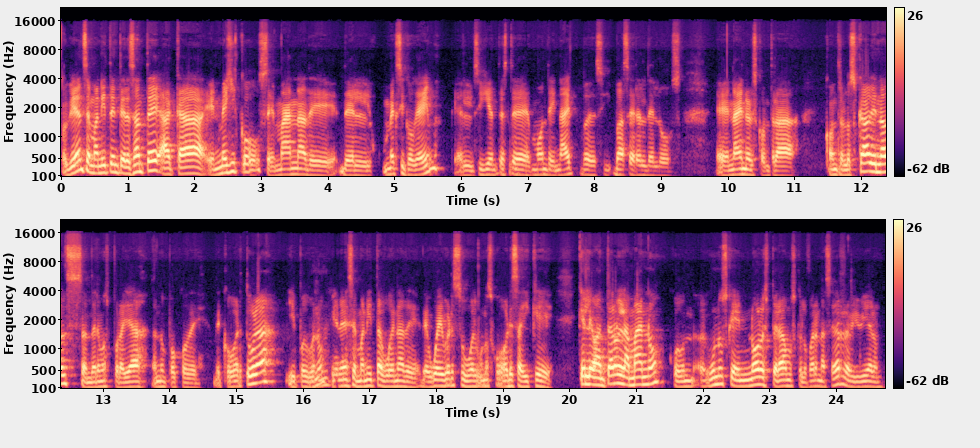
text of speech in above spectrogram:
Pues bien, semanita interesante acá en México, semana de, del México Game. El siguiente, este Monday Night, pues, va a ser el de los eh, Niners contra contra los Cardinals. Andaremos por allá dando un poco de, cobertura. Y pues bueno, viene semanita buena de, waivers. Hubo algunos jugadores ahí que, que levantaron la mano, con algunos que no lo esperábamos que lo fueran a hacer, revivieron.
